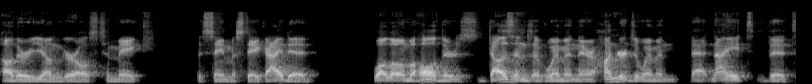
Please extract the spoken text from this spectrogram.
other young girls to make the same mistake I did. Well, lo and behold, there's dozens of women there, hundreds of women that night that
